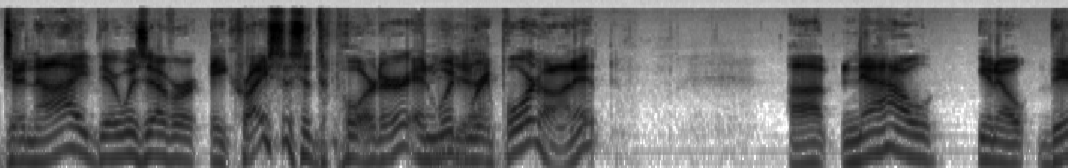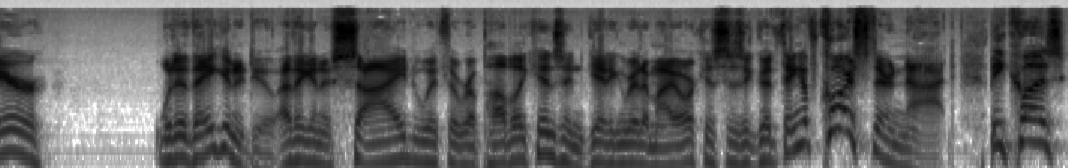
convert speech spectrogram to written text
denied there was ever a crisis at the border and wouldn't Yeah. report on it. Uh, now, you know, they're what are they going to do? Are they going to side with the Republicans and getting rid of Mayorkas is a good thing? Of course they're not, because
